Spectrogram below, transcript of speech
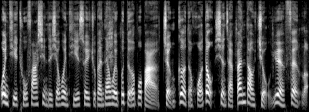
问题，突发性的一些问题，所以主办单位不得不把整个的活动现在搬到九月份了。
